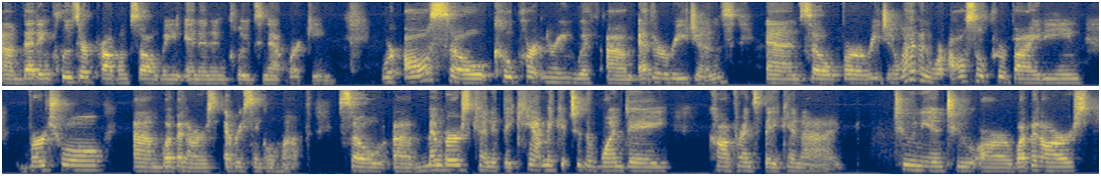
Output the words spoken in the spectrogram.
um, that includes our problem solving and it includes networking. We're also co partnering with um, other regions. And so for Region 11, we're also providing virtual um, webinars every single month. So uh, members can, if they can't make it to the one day conference, they can uh, tune into our webinars.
